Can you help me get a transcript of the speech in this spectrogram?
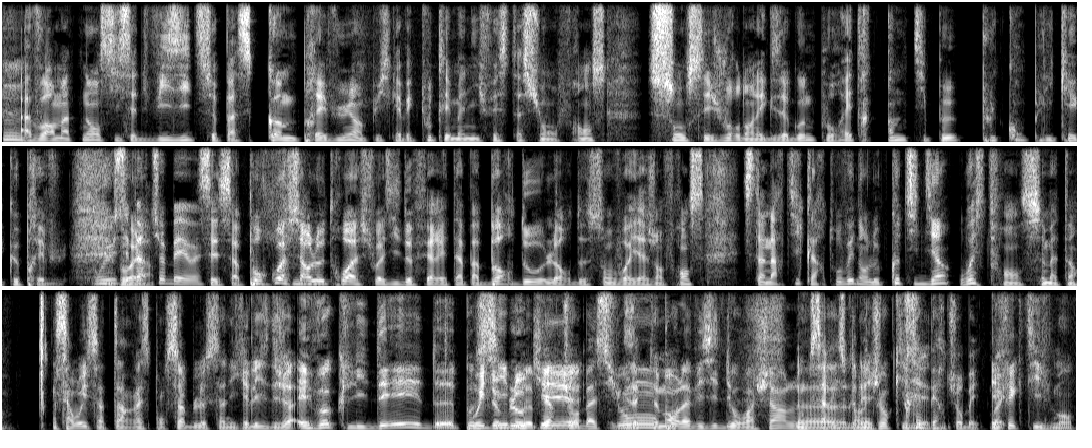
Mm. À voir maintenant si cette visite se passe comme prévu, hein, puisqu'avec toutes les manifestations en France, son séjour dans l'Hexagone pourrait être un petit peu plus compliqué que prévu. Oui, c'est Voilà. perturbé. ouais. C'est ça. Pourquoi Charles III a choisi de faire étape à Bordeaux lors de son voyage en France? C'est un article à retrouver dans le quotidien Ouest France ce matin. Ça oui, certains responsables syndicalistes déjà évoquent l'idée de Oui, de possibles bloquer, perturbations exactement. pour la visite du roi Charles Donc ça risque dans les jours qui très viennent. perturbé. Oui. Effectivement.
